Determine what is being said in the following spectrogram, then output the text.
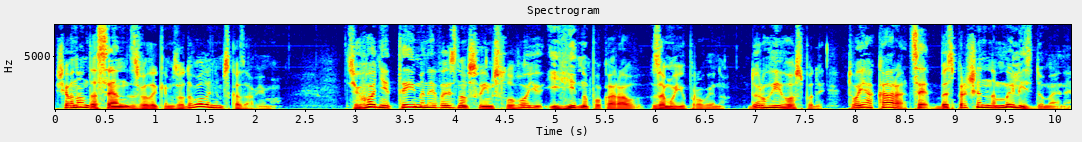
Шивананда Сен з великим задоволенням сказав йому Сьогодні ти мене визнав своїм слугою і гідно покарав за мою провину. Дорогий Господи, твоя кара це безпричинна милість до мене.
